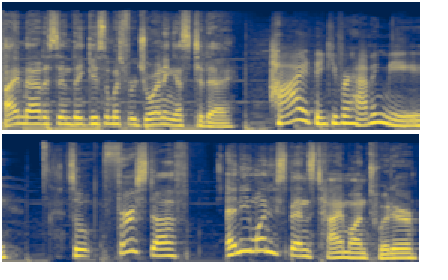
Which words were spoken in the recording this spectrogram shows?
Hi, Madison. Thank you so much for joining us today. Hi, thank you for having me. So, first off, anyone who spends time on Twitter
